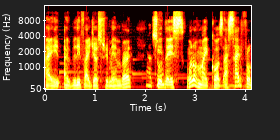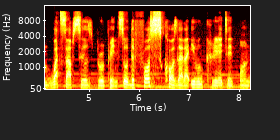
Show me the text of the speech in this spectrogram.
I, I believe I just remembered. Okay. So there's one of my course aside from WhatsApp sales blueprint. So the first course that I even created on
